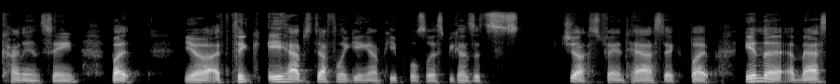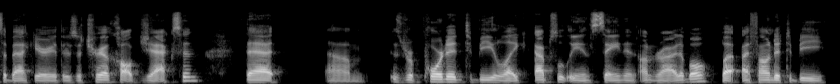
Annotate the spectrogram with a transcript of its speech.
kind of insane, but you know, I think Ahab's definitely getting on people's list because it's just fantastic. But in the Amasa back area, there's a trail called Jackson that um, is reported to be like absolutely insane and unrideable, but I found it to be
